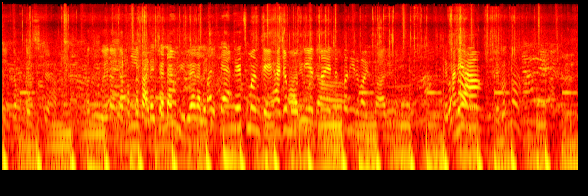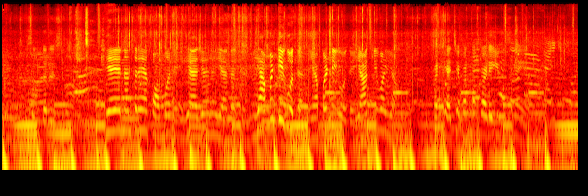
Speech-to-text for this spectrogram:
एकदम बेस्ट आहे फक्त काढायच्या टाइम हिरव्या घालायच्या तेच म्हणते ह्या ज्या मोती आहेत ना याच्यात पण हिरवा हे आणि. हा. हे बघ ना. सुंदर दिसतो. हे नंतर ह्या कॉमन आहे. ह्या ज्या ना या नंतर. ह्या पण ठीक होत्या. ह्या पण ठीक होत्या. या किंवा या. पण ह्याचे पण मग कडे यूज नाही.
